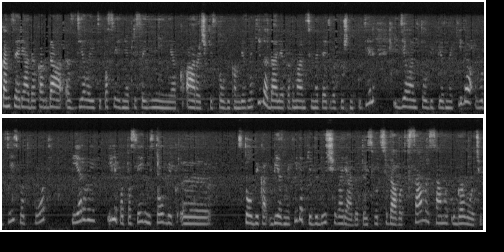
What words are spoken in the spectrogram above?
Конце ряда, когда сделаете последнее присоединение к арочке столбиком без накида, далее поднимаемся на 5 воздушных петель и делаем столбик без накида вот здесь вот под первый или под последний столбик э, столбика без накида предыдущего ряда. То есть вот сюда вот в самый-самый уголочек.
